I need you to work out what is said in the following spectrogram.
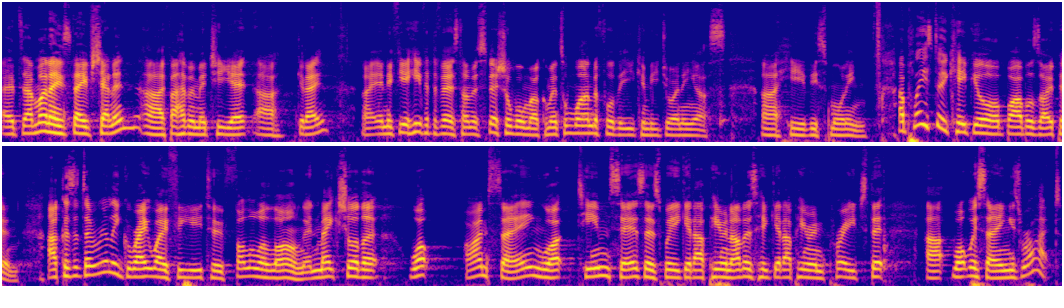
Uh, my name's Dave Shannon. Uh, if I haven't met you yet, uh, g'day. Uh, and if you're here for the first time, a special warm welcome. It's wonderful that you can be joining us uh, here this morning. Uh, please do keep your Bibles open because it's a really great way for you to follow along and make sure that what I'm saying, what Tim says as we get up here and others who get up here and preach, that what we're saying is right.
